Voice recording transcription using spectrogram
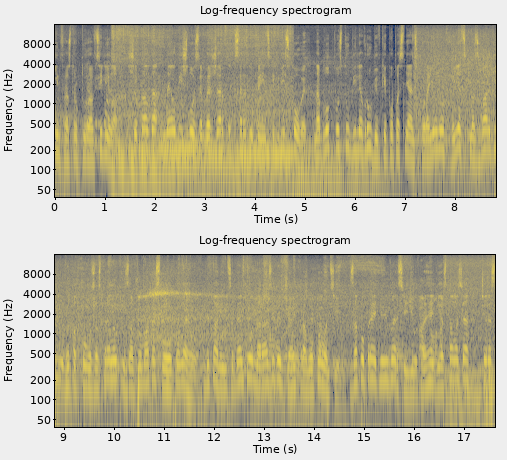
Інфраструктура вціліла. Щоправда, не обійшлося без жертв серед українських військових. На блокпосту біля Врубівки Попаснянського району боєць Нацгвардії випадково застрелив із автомата свого колегу. Деталі інциденту наразі вивчають правоохоронці. За попередньою версією, трагедія сталася через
